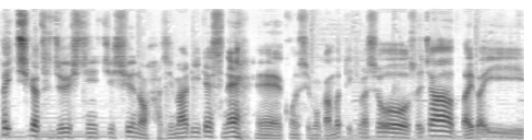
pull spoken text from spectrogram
はい、4月17日週の始まりですね。え今週も頑張っていきましょう。それじゃあ、バイバイ。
